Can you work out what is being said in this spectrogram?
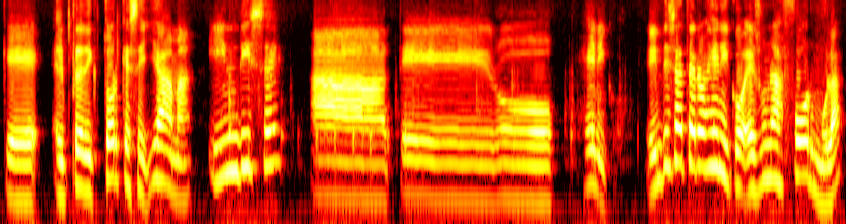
que el predictor que se llama índice aterogénico. El índice aterogénico es una fórmula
